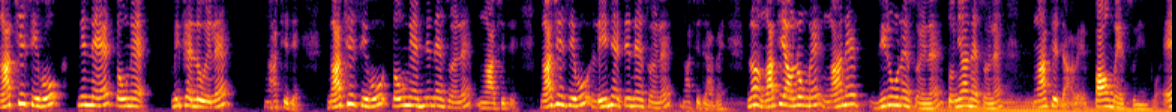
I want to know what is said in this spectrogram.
ငါးဖြစ်စေဖို့2နဲ့3နဲ့မိဖက်လို့ရင်လည်းငါးဖြစ်တယ်ငါးဖြစ်စေဖို့3နဲ့2နဲ့ဆိုရင်လည်းငါးဖြစ်တယ်ငါးဖြစ်စေဖို့4နဲ့1နဲ့ဆိုရင်လည်းငါးဖြစ်တာပဲเนาะငါးဖြစ်အောင်လုပ်မယ်9နဲ့0နဲ့ဆိုရင်လည်း3ညနဲ့ဆိုရင်လည်း ငါဖြစ်တာပဲပေါင်းမယ်ဆိုရင်ပေါ့အဲ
